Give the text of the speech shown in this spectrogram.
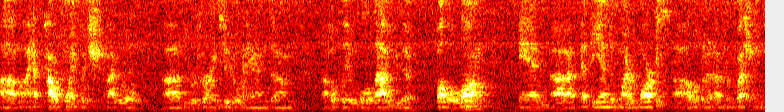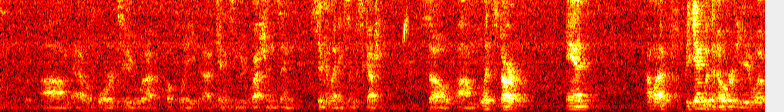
Um, I have PowerPoint, which I will uh, be referring to, and um, hopefully it will allow you to follow along. And uh, at the end of my remarks, uh, I'll open it up for questions. Um, And I look forward to uh, hopefully uh, getting some good questions and stimulating some discussion. So um, let's start. And I want to begin with an overview of,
